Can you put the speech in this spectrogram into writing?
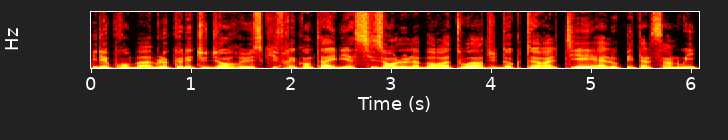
Il est probable que l'étudiant russe qui fréquenta il y a six ans le laboratoire du docteur Altier à l'hôpital Saint-Louis,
